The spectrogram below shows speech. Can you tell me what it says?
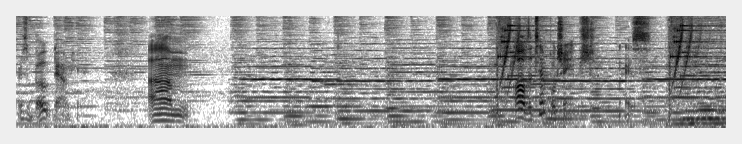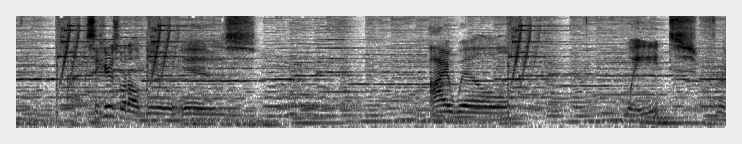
There's a boat down here. Um. Oh, the temple changed. Nice. So here's what I'll do is I will wait for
